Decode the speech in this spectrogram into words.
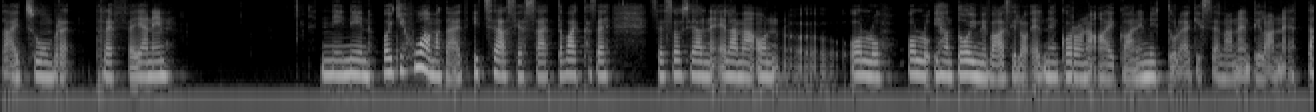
tai Zoom-treffejä, niin, niin, niin voikin huomata, että itse asiassa, että vaikka se, se sosiaalinen elämä on ollut, ollut ihan toimivaa silloin ennen korona-aikaa, niin nyt tuleekin sellainen tilanne, että,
